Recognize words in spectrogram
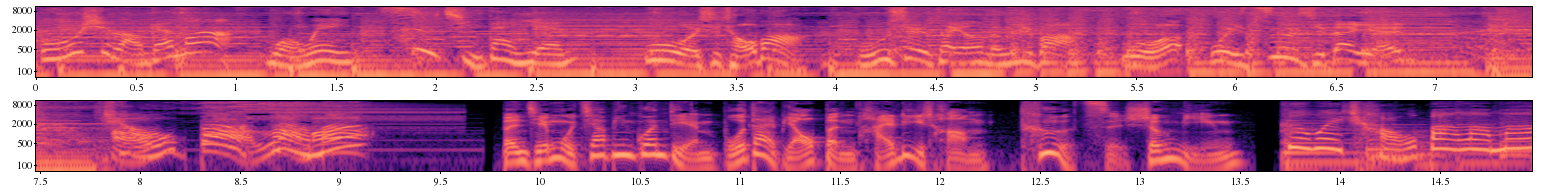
不是老干妈，我为自己代言。我是潮爸，不是太阳能浴霸，我为自己代言。潮爸辣妈。本节目嘉宾观点不代表本台立场，特此声明。各位潮爸辣妈，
